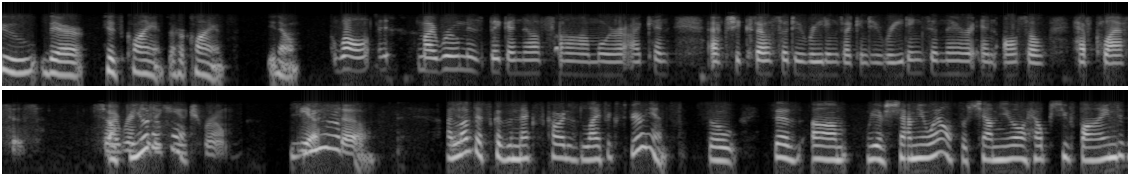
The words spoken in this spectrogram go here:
to their his clients or her clients. You know, Well, my room is big enough um where I can actually, because I also do readings, I can do readings in there and also have classes. So Oh, I rented beautiful. a huge room. Yeah, Beautiful. so- I love this because the next card is life experience. So says um, we have Chamuel. So Chamuel helps you find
